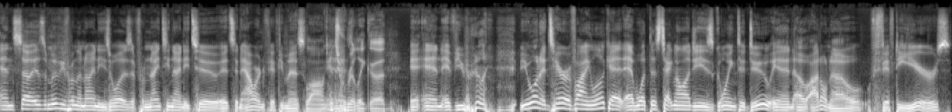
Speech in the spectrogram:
And so it's a movie from the 90s. What is it from 1992? It's an hour and 50 minutes long. and It's really good. And if you really, if you want a terrifying look at, at what this technology is going to do in, oh, I don't know, 50 years,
